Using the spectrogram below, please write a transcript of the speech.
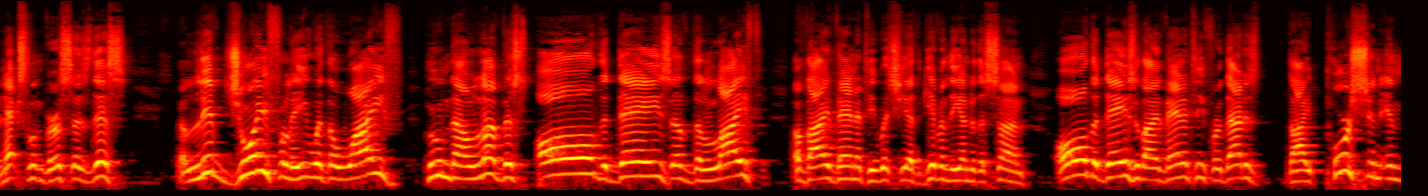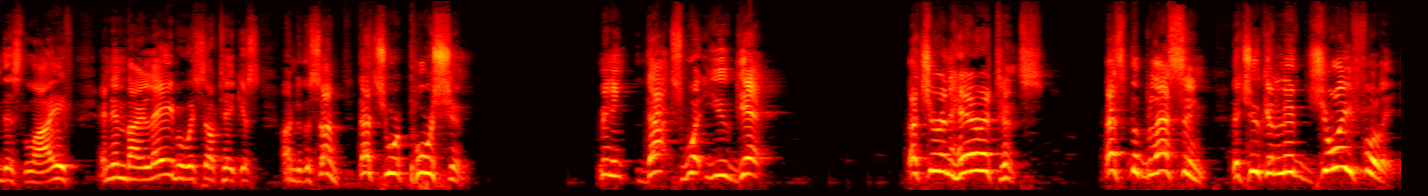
An excellent verse says this, Live joyfully with a wife whom thou lovest all the days of the life of thy vanity which she hath given thee under the sun. All the days of thy vanity, for that is thy portion in this life, and in thy labor which thou takest under the sun. That's your portion. Meaning that's what you get. That's your inheritance. That's the blessing that you can live joyfully.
